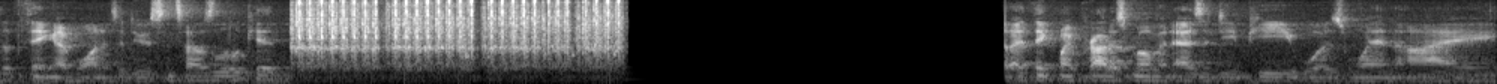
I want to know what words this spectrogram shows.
the thing I've wanted to do since I was a little kid. I think my proudest moment as a DP was when I,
